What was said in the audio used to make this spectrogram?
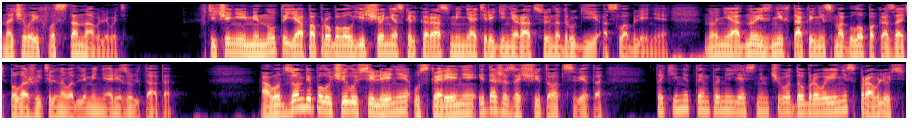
начало их восстанавливать. В течение минуты я попробовал еще несколько раз менять регенерацию на другие ослабления, но ни одно из них так и не смогло показать положительного для меня результата. А вот зомби получил усиление, ускорение и даже защиту от света — Такими темпами я с ним чего доброго и не справлюсь.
